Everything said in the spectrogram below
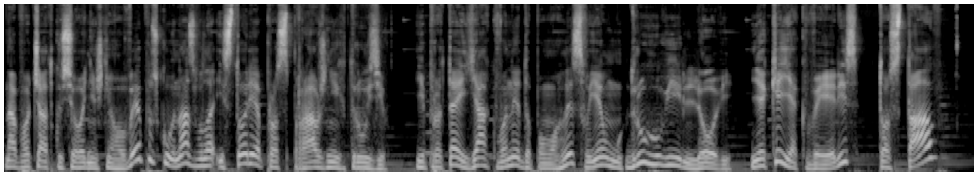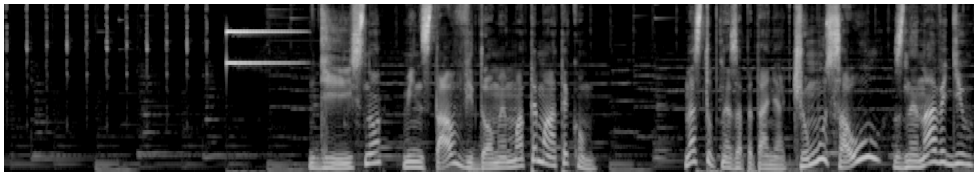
На початку сьогоднішнього випуску у нас була історія про справжніх друзів і про те, як вони допомогли своєму другові Льові, який як виріс, то став. Дійсно, він став відомим математиком. Наступне запитання: чому Саул зненавидів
